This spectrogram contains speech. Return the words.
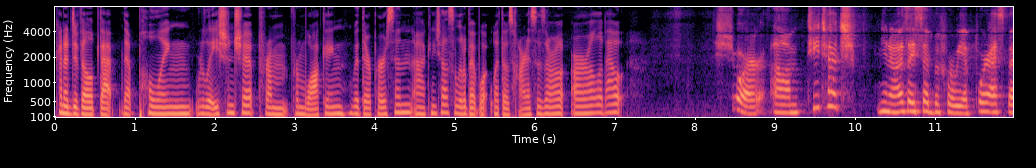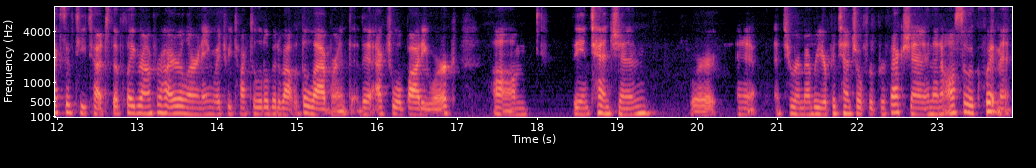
kind of developed that that pulling relationship from from walking with their person? Uh, can you tell us a little bit what, what those harnesses are are all about? Sure. Um, T Touch, you know, as I said before, we have four aspects of T Touch the playground for higher learning, which we talked a little bit about with the labyrinth, the actual body work, um, the intention for uh, to remember your potential for perfection, and then also equipment.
